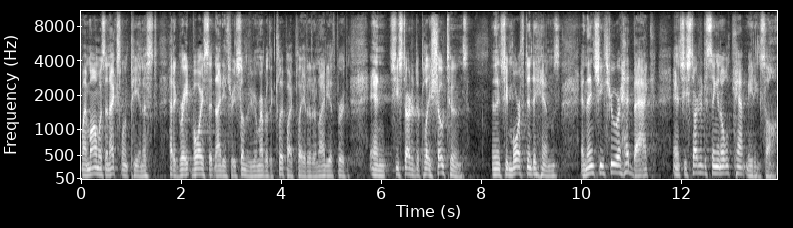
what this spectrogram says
My mom was an excellent pianist, had a great voice at 93. Some of you remember the clip I played at her 90th birthday. And she started to play show tunes. And then she morphed into hymns. And then she threw her head back and she started to sing an old camp meeting song.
